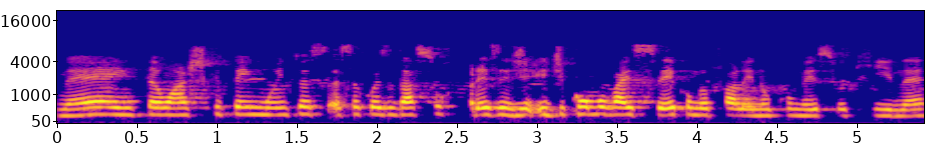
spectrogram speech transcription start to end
né? Então acho que tem muito essa coisa da surpresa e de, de, como vai ser, como eu falei no começo aqui, né?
